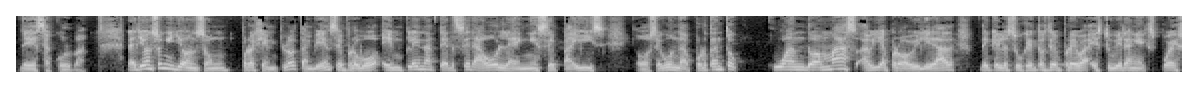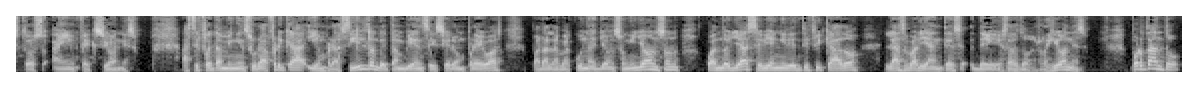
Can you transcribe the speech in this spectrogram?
de esa curva. La Johnson Johnson, por ejemplo, también se probó en plena tercera ola en ese país o segunda. Por tanto, cuando más había probabilidad de que los sujetos de prueba estuvieran expuestos a infecciones. Así fue también en Sudáfrica y en Brasil, donde también se hicieron pruebas para la vacuna Johnson Johnson, cuando ya se habían identificado las variantes de esas dos regiones. Por tanto,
